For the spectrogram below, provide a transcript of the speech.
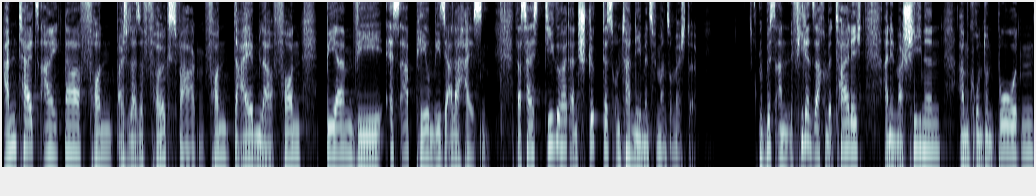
Anteilseigner von beispielsweise Volkswagen, von Daimler, von BMW, SAP und wie sie alle heißen. Das heißt, dir gehört ein Stück des Unternehmens, wenn man so möchte. Du bist an vielen Sachen beteiligt, an den Maschinen, am Grund und Boden,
